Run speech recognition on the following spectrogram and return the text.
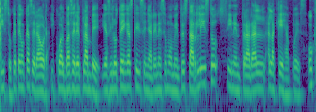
listo, ¿qué tengo que hacer ahora? ¿Y cuál va a ser el plan B? Y así lo tengas que diseñar en ese momento, estar listo sin entrar al- a la queja, pues. Ok,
